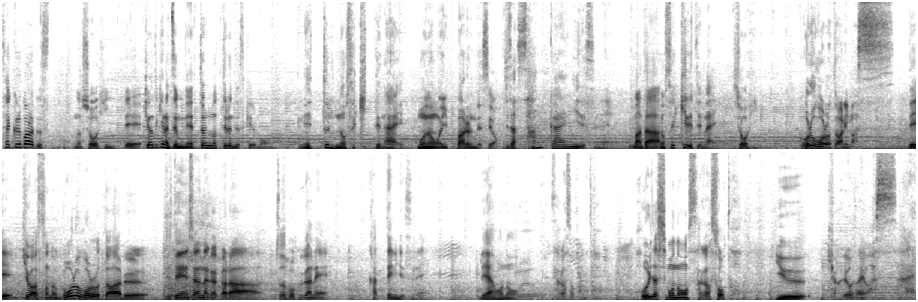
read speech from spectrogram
サイクルパラダイスの商品って基本的には全部ネットに載ってるんですけどもネットに載せきってないものもいっぱいあるんですよ。実は3階にですねまだ載せきれてない商品ゴロゴロとあります。で今日はそのゴロゴロとある自転車の中からちょっと僕がね勝手にですねレア物を探そうかなと。掘り出し物を探そうという企画でございます、はい、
